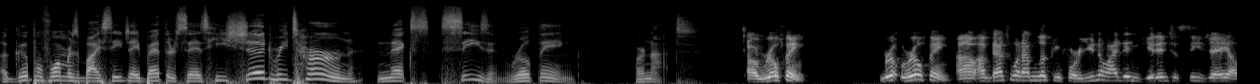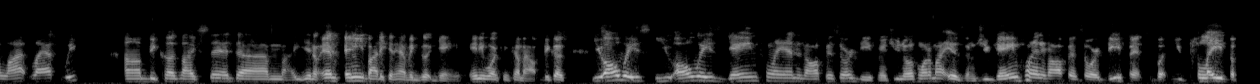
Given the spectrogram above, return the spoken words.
A good performance by CJ Beathard says he should return next season. Real thing or not? A real thing. Real, real thing. Uh, that's what I'm looking for. You know, I didn't get into CJ a lot last week um, because I said, um, you know, anybody can have a good game. Anyone can come out because you always you always game plan an offense or defense. You know, it's one of my isms. You game plan an offense or defense, but you play the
